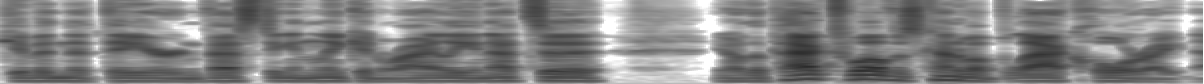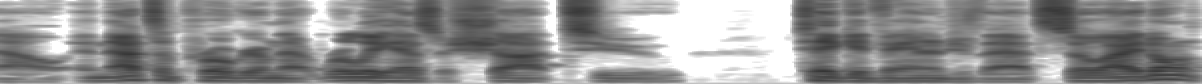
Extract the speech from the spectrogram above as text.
given that they are investing in Lincoln Riley. And that's a, you know, the Pac 12 is kind of a black hole right now. And that's a program that really has a shot to take advantage of that. So I don't,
